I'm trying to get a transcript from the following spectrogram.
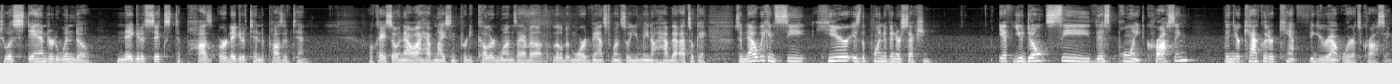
to a standard window, negative six to pos or negative 10 to positive 10. Okay, so now I have nice and pretty colored ones. I have a little bit more advanced ones, so you may not have that. That's okay. So now we can see here is the point of intersection. If you don't see this point crossing, then your calculator can't figure out where it's crossing.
